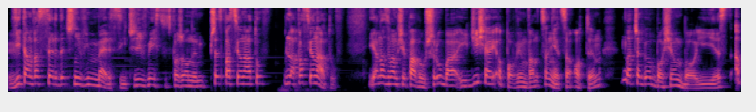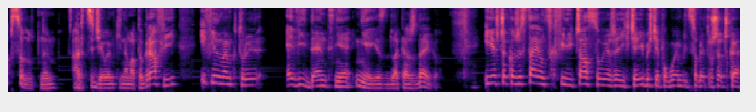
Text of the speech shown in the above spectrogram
Witam Was serdecznie w Immersji, czyli w miejscu stworzonym przez pasjonatów dla pasjonatów. Ja nazywam się Paweł Szruba i dzisiaj opowiem Wam co nieco o tym, dlaczego Bo się boi jest absolutnym arcydziełem kinematografii i filmem, który ewidentnie nie jest dla każdego. I jeszcze korzystając z chwili czasu, jeżeli chcielibyście pogłębić sobie troszeczkę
